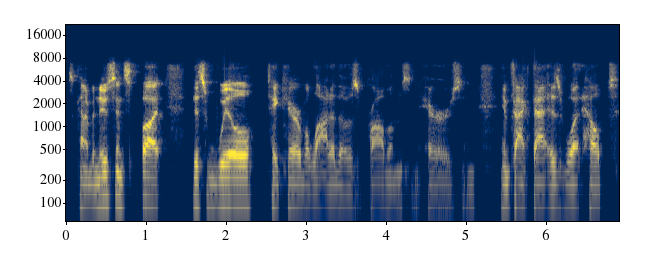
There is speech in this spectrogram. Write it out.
it's kind of a nuisance, but this will take care of a lot of those problems and errors. And in fact, that is what helped,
